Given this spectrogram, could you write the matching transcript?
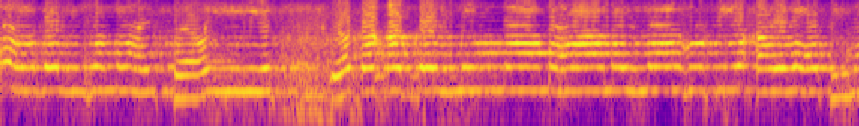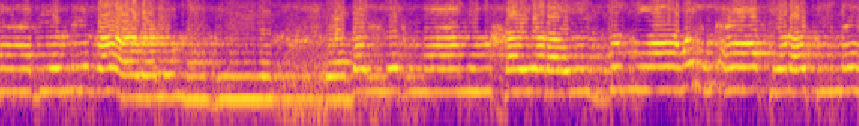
هذا الجمع السعيد. وتقبل منا ما عملناه في حياتنا بالرضا والمدير وبلغنا من خيري الدنيا والآخرة ما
